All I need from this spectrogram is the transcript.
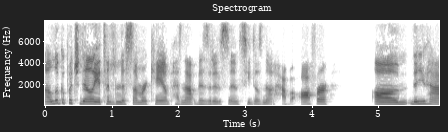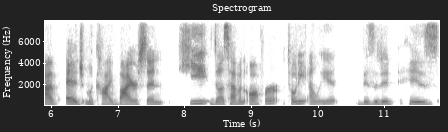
Uh, Luca Puccinelli attending the summer camp has not visited since he does not have an offer. Um, then you have Edge Makai Byerson. He does have an offer. Tony Elliott visited his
